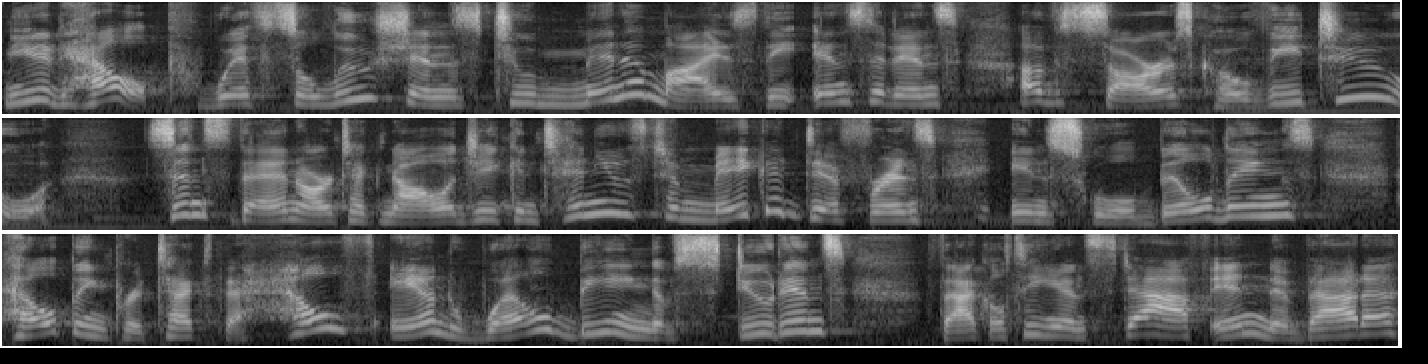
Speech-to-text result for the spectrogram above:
needed help with solutions to minimize the incidence of SARS CoV 2. Since then, our technology continues to make a difference in school buildings, helping protect the health and well-being of students, faculty, and staff in Nevada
